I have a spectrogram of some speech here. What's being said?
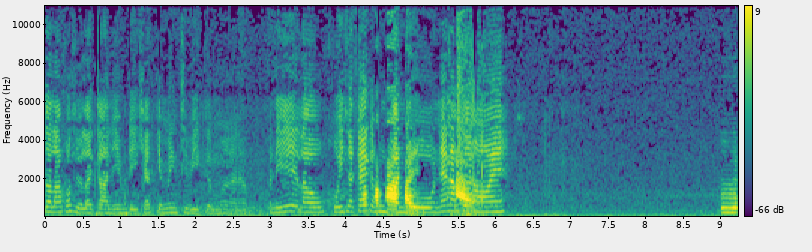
ต้อนรับเข้าสู่รายการ MD Chat Gaming TV Gamer นะครับ วันนี้เราคุยสกายกับคุณปันอยู่แนะนำตัวหน่อยอืด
